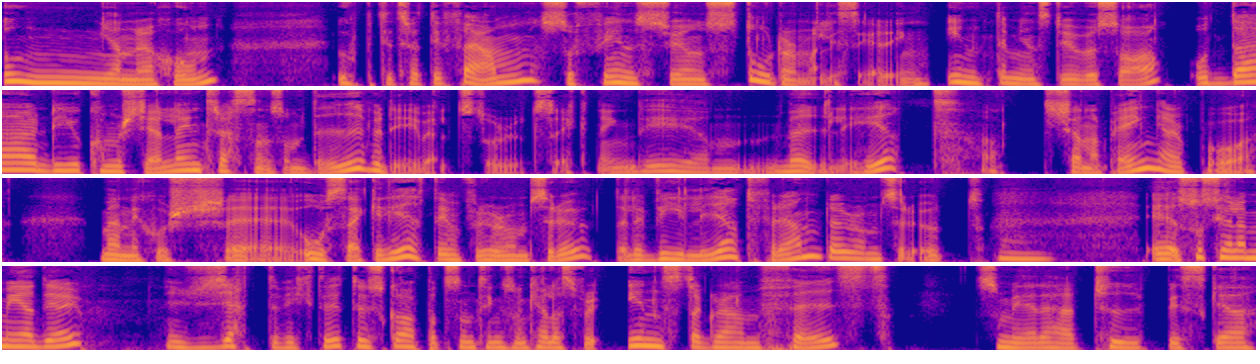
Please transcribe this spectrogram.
ung generation. Upp till 35 så finns ju en stor normalisering, inte minst i USA. Och där det är ju kommersiella intressen som driver det i väldigt stor utsträckning. Det är en möjlighet att tjäna pengar på människors eh, osäkerhet inför hur de ser ut eller vilja att förändra hur de ser ut. Eh, sociala medier är jätteviktigt. Det har skapats något som kallas för Instagram face som är det här typiska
